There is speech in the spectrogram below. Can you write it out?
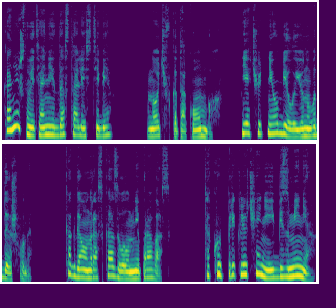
Конечно, ведь они достались тебе. Ночь в катакомбах. Я чуть не убила юного Дэшвуда, когда он рассказывал мне про вас. Такое приключение и без меня.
